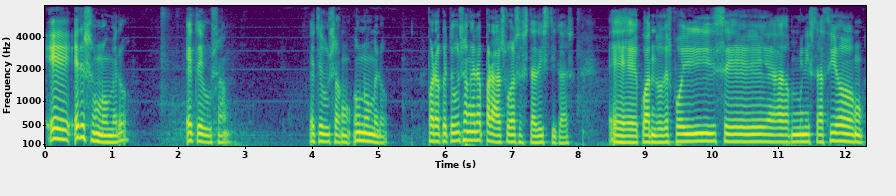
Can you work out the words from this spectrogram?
eh, eres un número e te usan e te usan un número. Para o que te usan era para as súas estadísticas. Eh, cando despois eh, a administración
